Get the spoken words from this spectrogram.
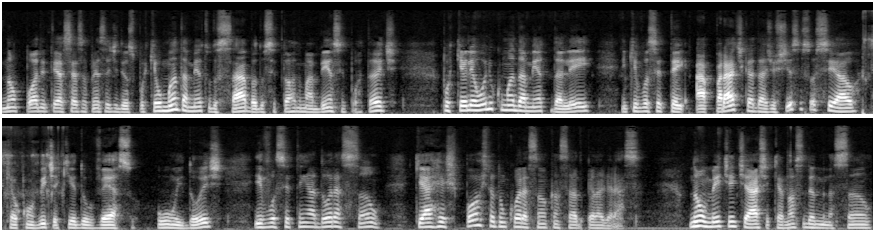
não podem ter acesso à presença de Deus, porque o mandamento do sábado se torna uma benção importante, porque ele é o único mandamento da lei em que você tem a prática da justiça social, que é o convite aqui do verso 1 e 2, e você tem a adoração, que é a resposta de um coração alcançado pela graça. Normalmente a gente acha que a nossa denominação,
